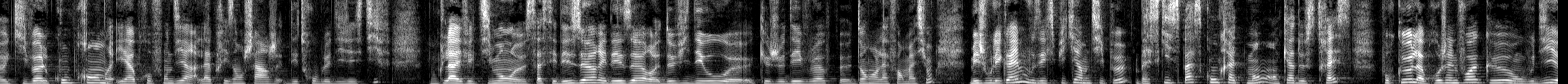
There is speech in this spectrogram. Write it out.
Euh, qui veulent comprendre et approfondir la prise en charge des troubles digestifs. Donc là effectivement euh, ça c'est des heures et des heures de vidéos euh, que je développe dans la formation. Mais je voulais quand même vous expliquer un petit peu bah, ce qui se passe concrètement en cas de stress pour que la prochaine fois qu'on vous dit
